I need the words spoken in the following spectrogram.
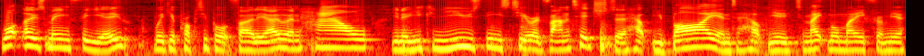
what those mean for you with your property portfolio and how you know you can use these to your advantage to help you buy and to help you to make more money from your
